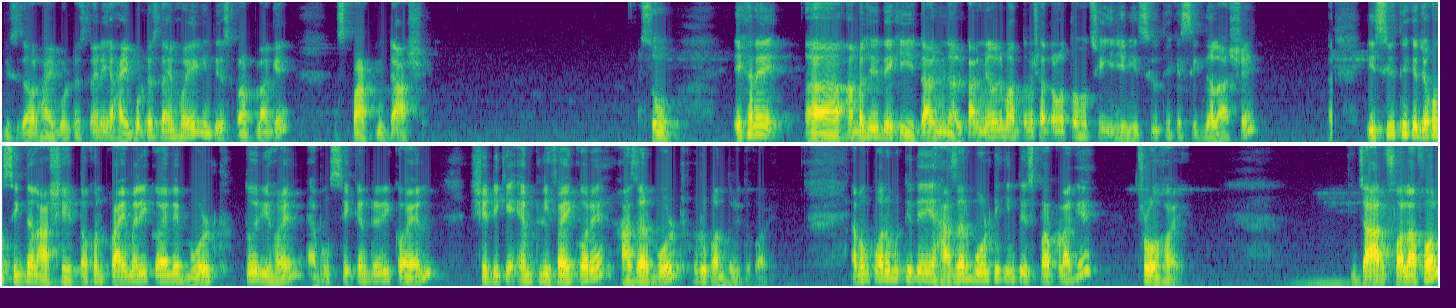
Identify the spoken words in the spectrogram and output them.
this is our high voltage line এই হাই ভোল্টেজ লাইন হয়ে কিন্তু স্পার্ক প্লাগে স্পার্কিংটা আসে। সো এখানে আমরা যদি দেখি টার্মিনাল টার্মিনালের মাধ্যমে সাধারণত হচ্ছে ইঞ্জিন ইসিউ থেকে সিগনাল আসে। ইসিউ থেকে যখন সিগনাল আসে, তখন প্রাইমারি কয়েলে বোল্ট তৈরি হয় এবং সেকেন্ডারি কয়েল সেটিকে অ্যাম্পলিফাই করে হাজার বোল্ট রূপান্তরিত করে এবং পরবর্তীতে এই হাজার বোল্টই কিন্তু স্পার্ক প্লাগে থ্রো হয়, যার ফলাফল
